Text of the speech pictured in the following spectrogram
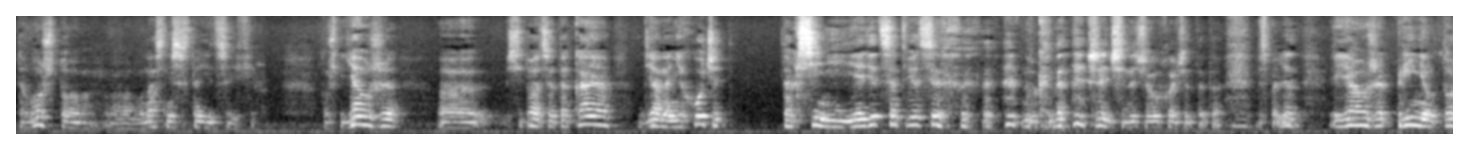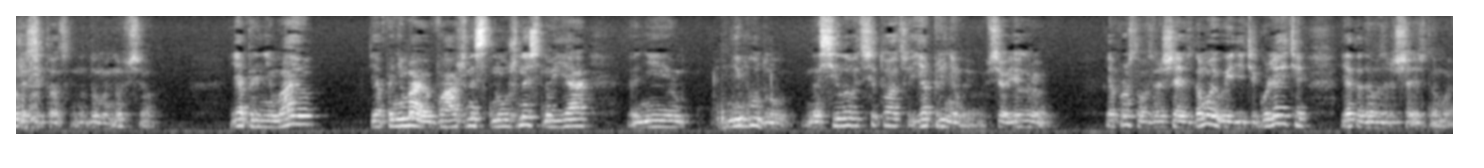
того, что э, у нас не состоится эфир. Потому что я уже Э, ситуация такая, Диана не хочет, такси не едет, соответственно. ну, когда женщина чего хочет, это бесполезно. И я уже принял тоже ситуацию. Ну, думаю, ну все. Я принимаю, я понимаю важность, нужность, но я не, не буду насиловать ситуацию. Я принял его. Все, я говорю, я просто возвращаюсь домой, вы идите гуляйте, я тогда возвращаюсь домой.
